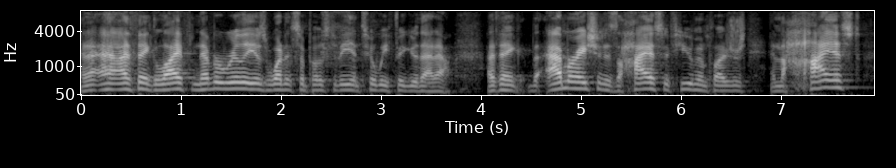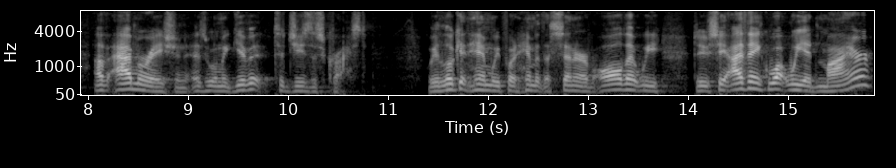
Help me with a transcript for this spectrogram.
And I, I think life never really is what it's supposed to be until we figure that out. I think the admiration is the highest of human pleasures, and the highest of admiration is when we give it to Jesus Christ. We look at Him, we put Him at the center of all that we do. You see, I think what we admire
